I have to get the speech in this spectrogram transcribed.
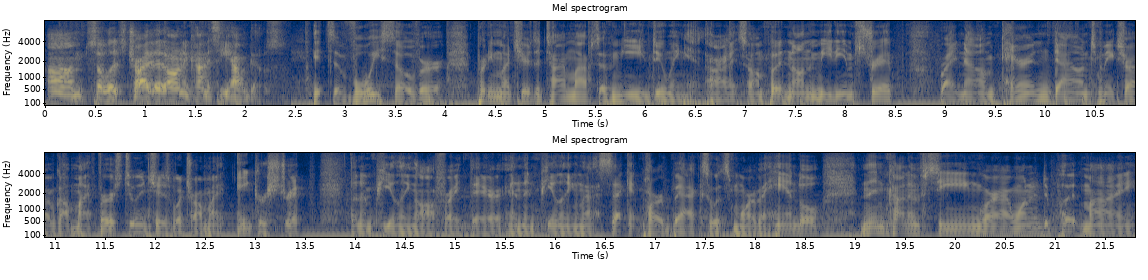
Um, so let's try that on and kind of see how it goes it's a voiceover. Pretty much here's a time lapse of me doing it. Alright, so I'm putting on the medium strip. Right now I'm tearing down to make sure I've got my first two inches, which are my anchor strip that I'm peeling off right there. And then peeling that second part back so it's more of a handle. And then kind of seeing where I wanted to put my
